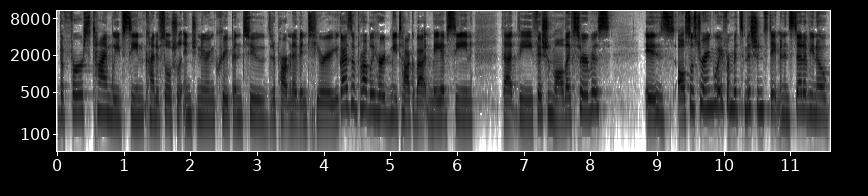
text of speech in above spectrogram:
the first time we've seen kind of social engineering creep into the Department of Interior. You guys have probably heard me talk about, and may have seen that the Fish and Wildlife Service is also straying away from its mission statement instead of, you know,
